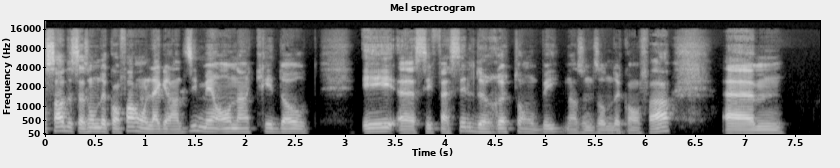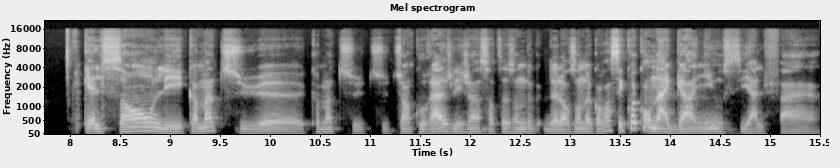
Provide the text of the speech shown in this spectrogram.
sort de sa zone de confort, on l'agrandit, mais on en crée d'autres. et euh, c'est facile de retomber dans une zone de confort. Quels sont les. Comment tu, comment tu, encourages les gens à sortir de, leur zone de confort? C'est quoi qu'on a gagné aussi à le faire,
